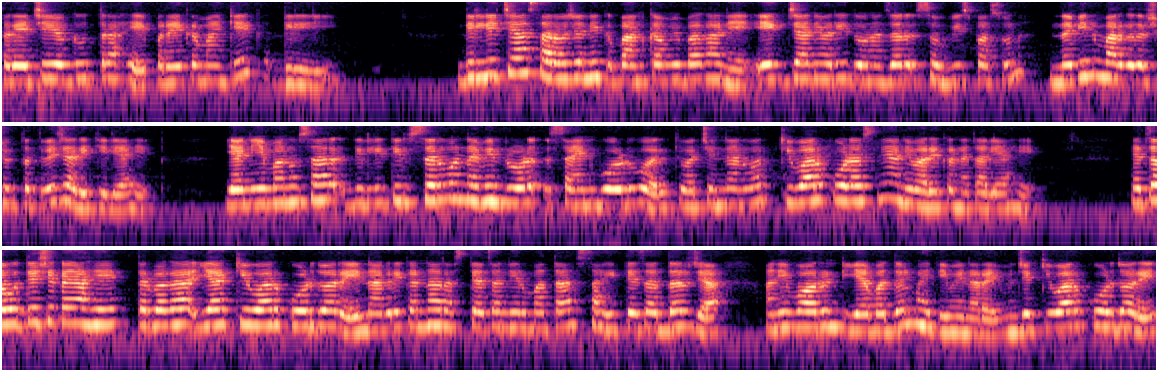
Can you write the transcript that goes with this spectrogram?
तर याचे योग्य उत्तर आहे पर्याय क्रमांक एक दिल्ली. दिल्लीच्या सार्वजनिक बांधकाम विभागाने एक जानेवारी दोन हजार सव्वीसपासून नवीन मार्गदर्शक तत्वे जारी केली आहेत. या नियमानुसार दिल्लीतील सर्व नवीन रोड साईनबोर्डवर किंवा चिन्हांवर क्यू आर कोड असणे अनिवार्य करण्यात आले आहे. याचा उद्देश काय आहे? तर बघा या क्यू आर कोडद्वारे नागरिकांना रस्त्याचा निर्माता साहित्याचा दर्जा आणि वॉरंटी याबद्दल माहिती मिळणार आहे. म्हणजे क्यू आर कोडद्वारे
